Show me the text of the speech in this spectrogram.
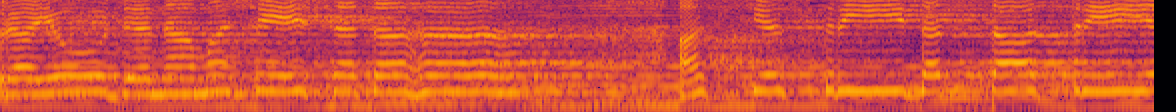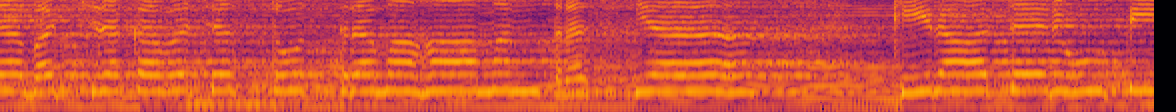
प्रयोजनमशेषतः अस्य श्रीदत्तात्रेयवज्रकवचस्तोत्रमहामन्त्रस्य किरातरूपी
